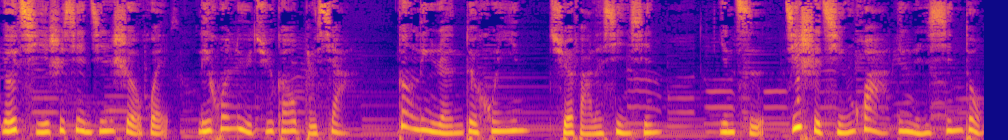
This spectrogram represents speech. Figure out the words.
尤其是现今社会，离婚率居高不下。更令人对婚姻缺乏了信心，因此，即使情话令人心动，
